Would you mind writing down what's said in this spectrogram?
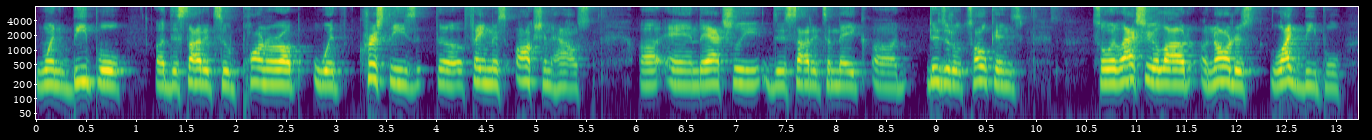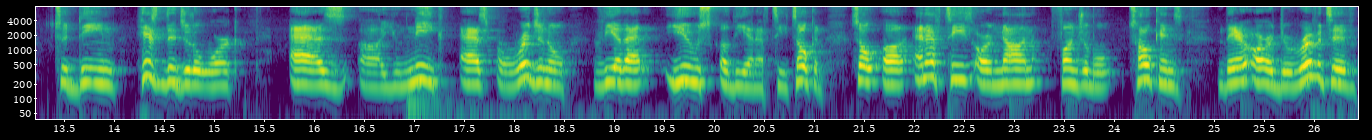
when Beeple uh, decided to partner up with Christie's, the famous auction house, uh, and they actually decided to make uh, digital tokens. So it actually allowed an artist like Beeple to deem his digital work as uh, unique, as original via that use of the NFT token. So uh, NFTs are non-fungible tokens. They are a derivative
